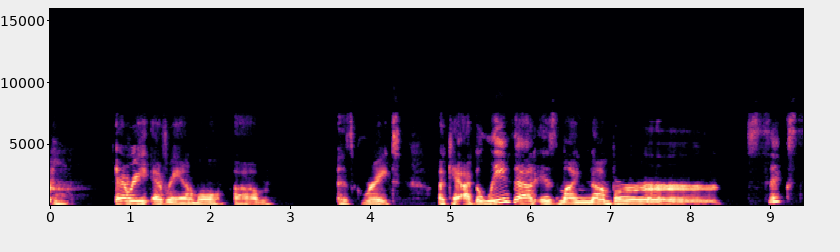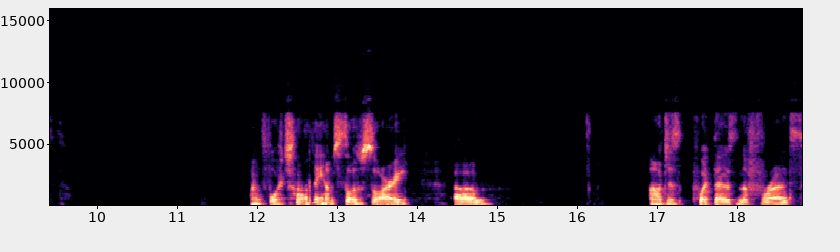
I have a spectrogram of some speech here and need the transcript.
every every animal um, is great. Okay, I believe that is my number six. Unfortunately, I'm so sorry. Um, I'll just put those in the front.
